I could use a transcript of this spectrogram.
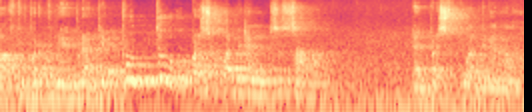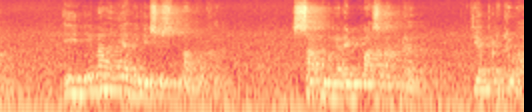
waktu pergumulan berat dia butuh persekutuan dengan sesama dan persekutuan dengan Allah. Inilah yang Yesus lakukan. Saat menghadapi masalah berat, dia berdoa,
